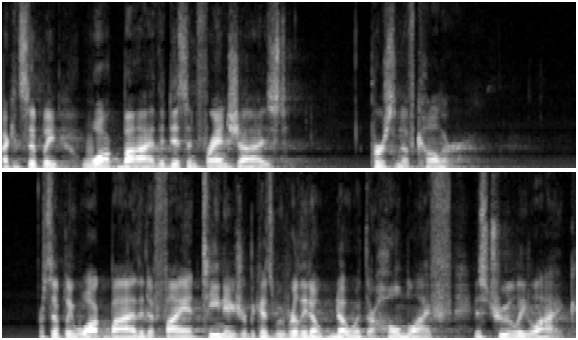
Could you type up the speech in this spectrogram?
I can simply walk by the disenfranchised person of color or simply walk by the defiant teenager because we really don't know what their home life is truly like.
